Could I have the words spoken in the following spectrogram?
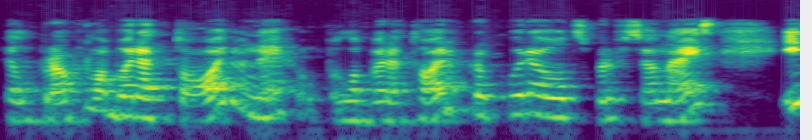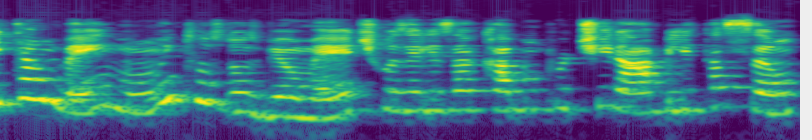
pelo próprio laboratório, né? O laboratório procura outros profissionais e também muitos dos biomédicos eles acabam por tirar a habilitação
